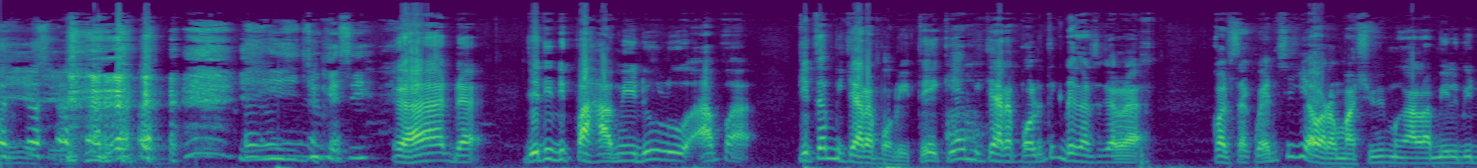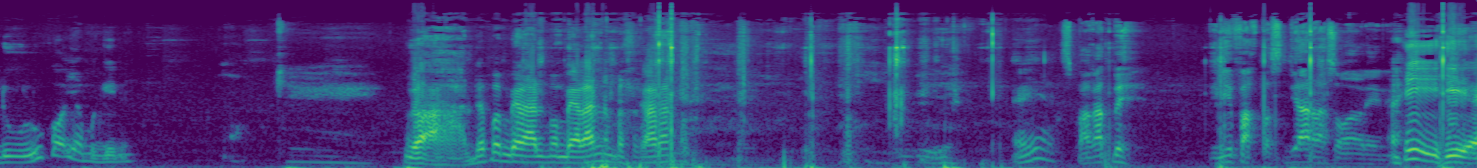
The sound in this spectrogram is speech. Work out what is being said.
Iya sih. Iya juga sih. nggak ada jadi dipahami dulu apa kita bicara politik ya bicara politik dengan segala konsekuensi ya orang Masyumi mengalami lebih dulu kok yang begini Oke. nggak ada pembelaan-pembelaan sampai sekarang. Iya. Sepakat deh. Ini fakta sejarah soalnya ini. Iya.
